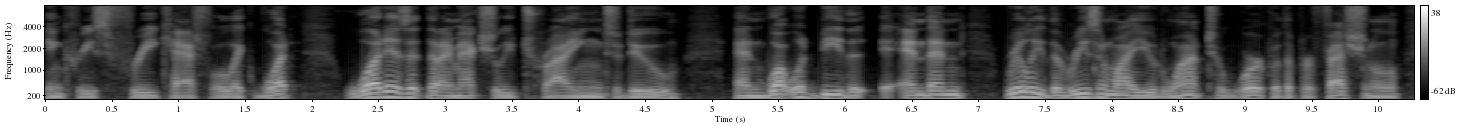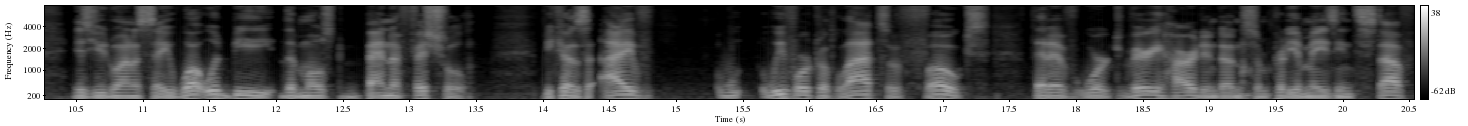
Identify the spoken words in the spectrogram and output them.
increase free cash flow? Like what what is it that I'm actually trying to do? And what would be the and then really the reason why you'd want to work with a professional is you'd want to say what would be the most beneficial because I've we've worked with lots of folks that have worked very hard and done some pretty amazing stuff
